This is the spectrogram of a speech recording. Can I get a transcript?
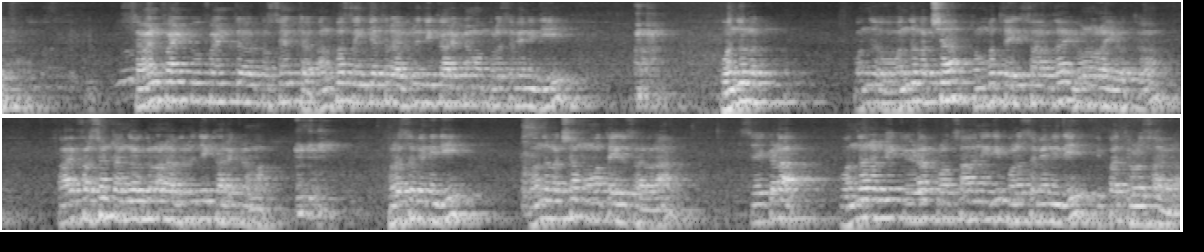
seven point two point percent ಅಲ್ಪಸಂಖ್ಯಾತರ ಅಭಿವೃದ್ಧಿ ಕಾರ್ಯಕ್ರಮ ಪುರಸಭೆ ನಿಧಿ. ಒಂದು ಲಕ್ಷ ಒಂದು ಒಂದು ಲಕ್ಷ ತೊಂಬತ್ತೈದು ಸಾವಿರದ ಏಳ್ನೂರ ಐವತ್ತು. ಫೈವ್ ಪರ್ಸೆಂಟ್ ಅಂಗವಿಕಲರ ಅಭಿವೃದ್ಧಿ ಕಾರ್ಯಕ್ರಮ. ಪುರಸಭೆ ನಿಧಿ. ಒಂದು ಲಕ್ಷ ಮೂವತ್ತೈದು ಸಾವಿರ. ಶೇಕಡ ಒಂದರಲ್ಲಿ ಕ್ರೀಡಾ ಪ್ರೋತ್ಸಾಹ ನಿಧಿ ಪುರಸಭೆ ನಿಧಿ ಇಪ್ಪತ್ತೇಳು ಸಾವಿರ.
